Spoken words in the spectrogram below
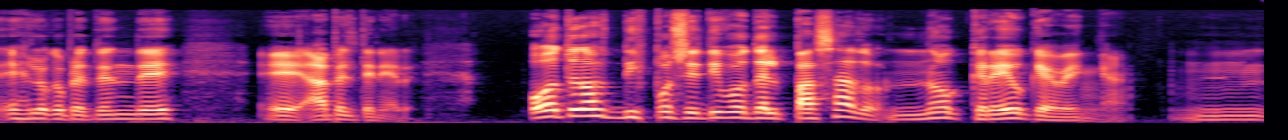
es lo que pretende eh, Apple tener. Otros dispositivos del pasado no creo que vengan. Mm,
